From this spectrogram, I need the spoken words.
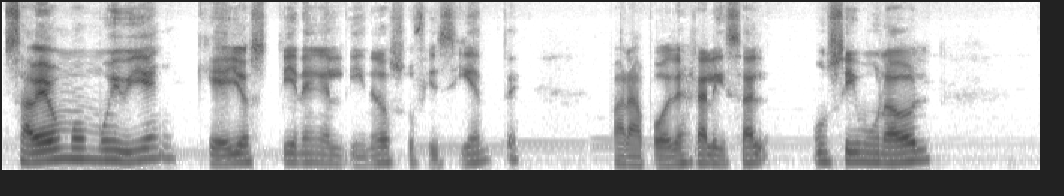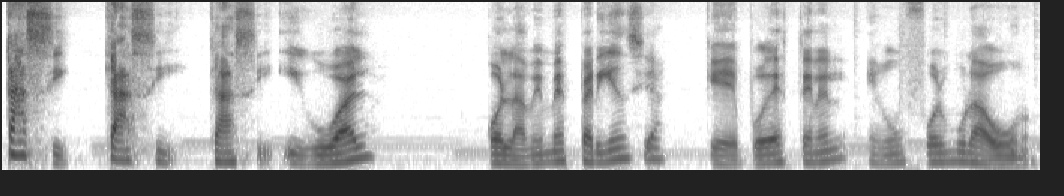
sabemos muy bien que ellos tienen el dinero suficiente para poder realizar un simulador casi, casi, casi igual con la misma experiencia que puedes tener en un Fórmula 1.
